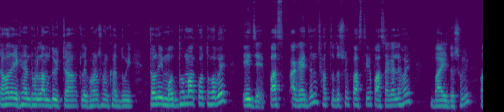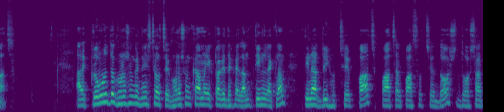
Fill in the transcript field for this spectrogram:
তাহলে এখানে ধরলাম দুইটা, তাহলে ঘনসংখ্যা দুই। তাহলে এই মধ্যমা কত হবে? এই যে, পাঁচ আগাই দেন, সাত দশমিক পাঁচ থেকে পাঁচ আগালে হয় বাইশ দশমিক পাঁচ। আর ক্রমযুক্ত ঘনসংখ্যা জিনিসটা হচ্ছে, ঘনসংখ্যা আমি একটু আগে দেখালাম তিন লিখলাম, তিন আর দুই হচ্ছে পাঁচ পাঁচ আর পাঁচ হচ্ছে দশ দশ আর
